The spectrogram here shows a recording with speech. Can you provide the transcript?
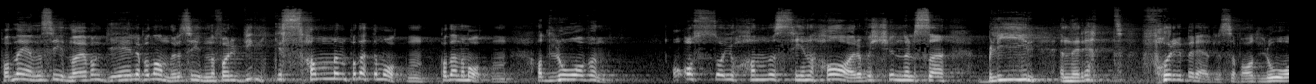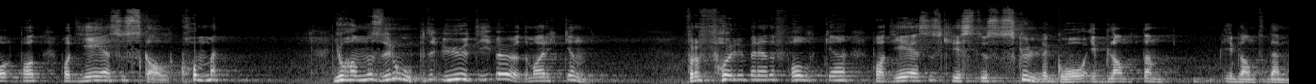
på den ene siden og evangeliet på den andre siden får virke sammen på, måten, på denne måten, at loven og også Johannes sin harde forkynnelse blir en rett forberedelse på at, lov, på at, på at Jesus skal komme. Johannes ropte ut i ødemarken for å forberede folket på at Jesus Kristus skulle gå iblant dem. Iblant dem.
